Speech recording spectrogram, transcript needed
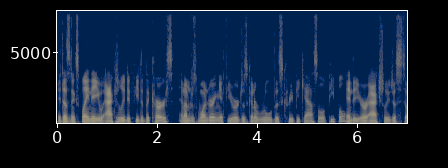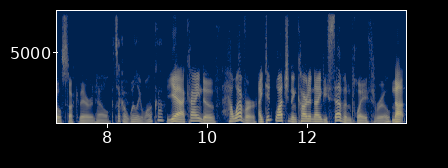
it doesn't explain that you actually defeated the curse, and I'm just wondering if you were just going to rule this creepy castle of people and you're actually just still stuck there in hell. It's like a Willy Wonka? Yeah, kind of. However, I did watch an Encarta 97 playthrough, not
